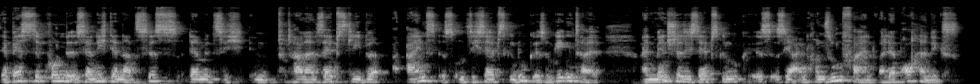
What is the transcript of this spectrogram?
Der beste Kunde ist ja nicht der Narziss, der mit sich in totaler Selbstliebe eins ist und sich selbst genug ist. Im Gegenteil, ein Mensch, der sich selbst genug ist, ist ja ein Konsumfeind, weil der braucht ja nichts.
